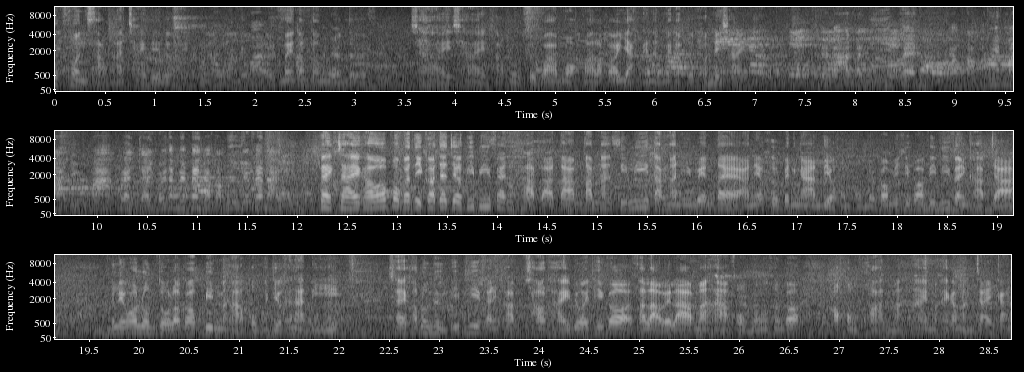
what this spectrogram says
ทุกๆ คนสามารถใช้ได้เลยไม่ต้องกังวลด้วยว่าเยไม่ต้องกังวลเลย ใช่ใช่ครับผมรู้สึกว่าเหมาะมากแล้วก็อยากแนะนำให้กับทุกคนได้ใช้ครับ แต่งานวันนี้แฟนคลับต่างประเทศมาเยอะมากแปลกใจไหมทำไมแฟนคลับต่างประเทศเยอะขนาดนี้แปลกใจครับว่าปกติก็จะเจอพี่ๆแฟนคลับอะตามตามงานซีรีส์ตามงานอีเวนต์แต่อันนี้คือเป็นงานเดี่ยวของผมแล้วก็ไม่คิดว่าพี่ๆแฟนคลับจะเขาเรียกว่ารวมตัวแล้วก็บินมาหาผมกันเยอะขนาดนี้ ใช่ครับรวมถึงพี่ๆแฟนคลับ ชาวไทยด้วยที่ก็สละเวลามาหาผมแล้วบางคนก็ เอาของขวัญมาให้มาให้กำลังใจกัน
